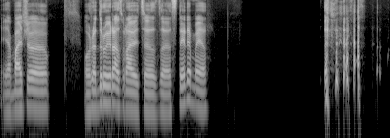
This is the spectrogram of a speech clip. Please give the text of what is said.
Я бачу, уже другий раз граються з стилями.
